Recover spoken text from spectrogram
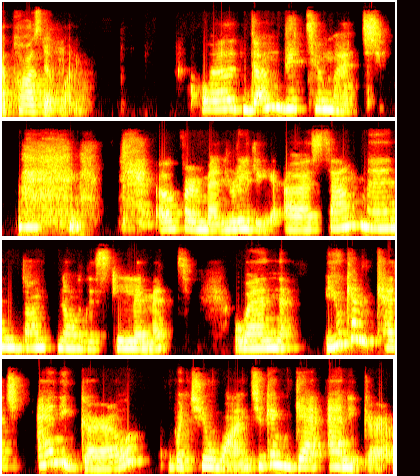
a positive one? Well, don't be too much. oh, for men, really. Uh, some men don't know this limit. When you can catch any girl what you want, you can get any girl.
